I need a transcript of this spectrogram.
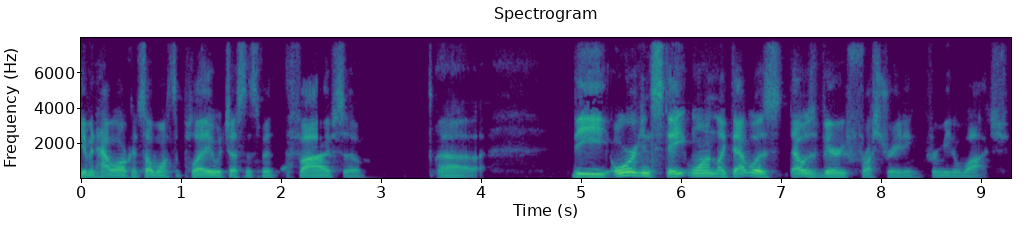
given how arkansas wants to play with justin smith at the five so uh, the oregon state one like that was that was very frustrating for me to watch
